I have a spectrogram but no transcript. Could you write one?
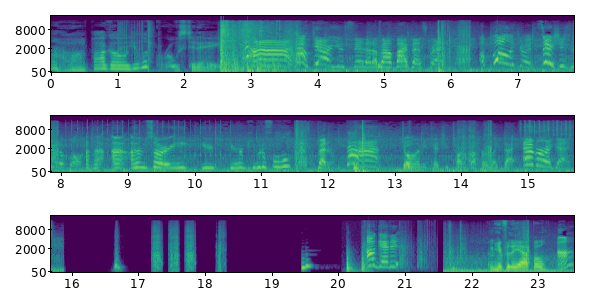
Aw, Bago, you look gross today. Ah! How dare you say that about my best friend? Apologize! Say she's beautiful! Uh, I, I'm sorry. You, you're beautiful. That's better. Ah! Don't let me catch you talking about her like that ever again! I'll get it. I'm here for the apple. Huh?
